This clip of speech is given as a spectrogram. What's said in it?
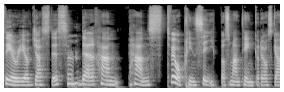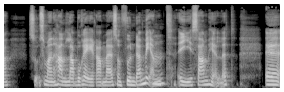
Theory of Justice, där han, hans två principer som han tänker då ska, som han, han laborerar med som fundament i samhället. Eh,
